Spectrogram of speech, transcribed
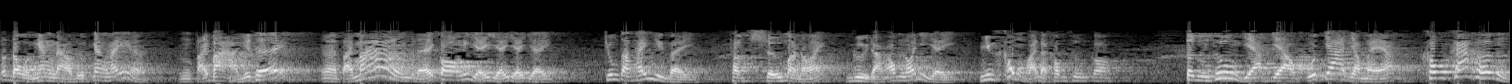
nó đòi ngăn nào được ngăn nấy à. Ừ, tại bà như thế à, tại má để con như vậy vậy vậy vậy. Chúng ta thấy như vậy thật sự mà nói người đàn ông nói như vậy nhưng không phải là không thương con. Tình thương dạt dào của cha và mẹ không khác hơn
